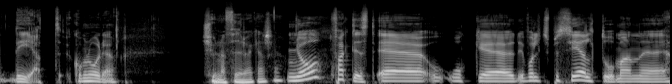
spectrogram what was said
Det. Kommer du ihåg det? 2004 kanske? Ja, faktiskt. Eh, och, eh, Det var lite speciellt då. Man eh,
